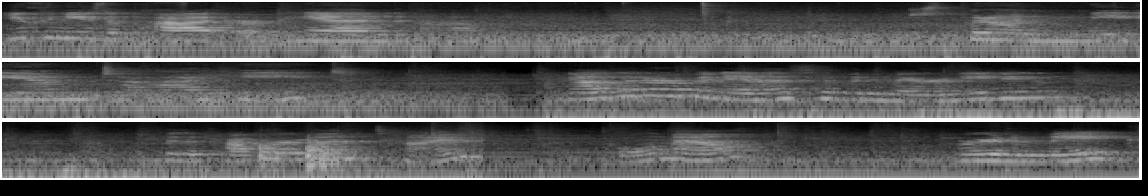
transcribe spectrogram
You can use a pot or a pan. Um, just put on medium to high heat. Now that our bananas have been marinating for the proper amount of time, pull them out. We're gonna make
